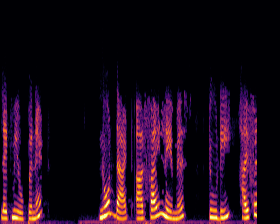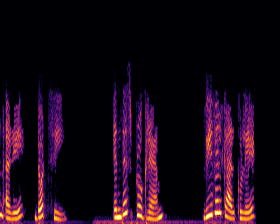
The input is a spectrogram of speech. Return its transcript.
Let me open it. Note that our file name is 2d-array.c. In this program, we will calculate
